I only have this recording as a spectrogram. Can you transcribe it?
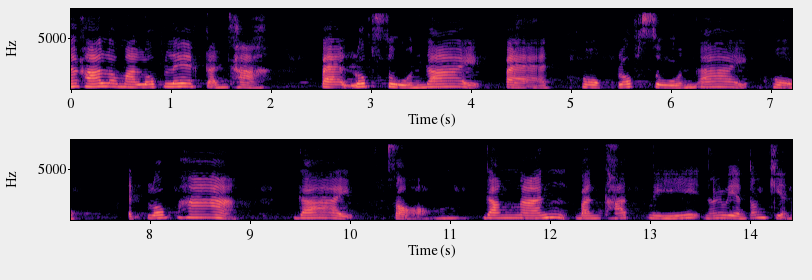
นะคะเรามาลบเลขกันค่ะ8ลบ0ได้ 8 6ลบ0ได้ 6 7ลบ5ได้ 2 ดังนั้นบรรทัดนี้นักเรียนต้องเขียน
